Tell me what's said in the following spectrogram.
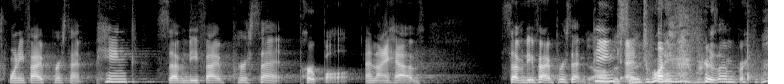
25% pink, 75% purple. And I have 75% pink and 25% purple.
